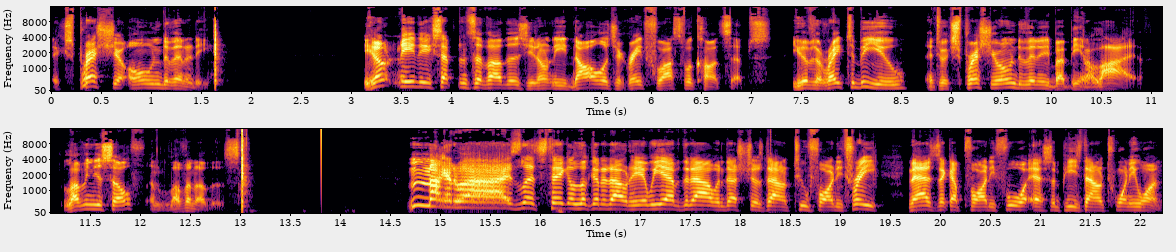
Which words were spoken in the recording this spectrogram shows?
Express your own divinity. You don't need the acceptance of others. You don't need knowledge or great philosophical concepts. You have the right to be you and to express your own divinity by being alive, loving yourself, and loving others. Market wise, let's take a look at it out here. We have the Dow Industrials down 243, Nasdaq up 44, S&P's down 21.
